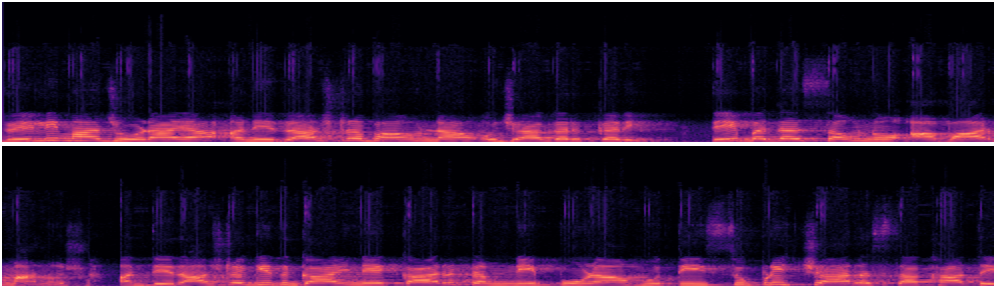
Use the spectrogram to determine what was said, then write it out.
રેલીમાં જોડાયા અને રાષ્ટ્રભાવના ઉજાગર કરી. તે બદલ સૌનો આભાર માનું છું. અંતે રાષ્ટ્રગીત ગાઈને કાર્યક્રમની પૂર્ણાહુતિ સુપડી ચાર રસ્તા ખાતે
